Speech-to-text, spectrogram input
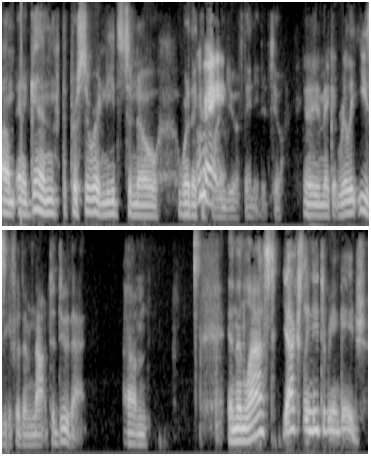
Um, and again, the pursuer needs to know where they can right. find you if they needed to. You know, you make it really easy for them not to do that. Um, and then last, you actually need to re-engage.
